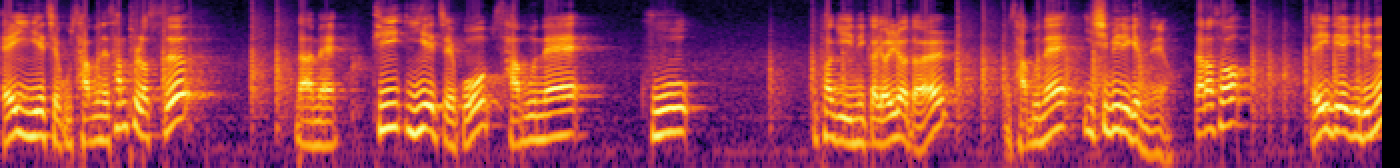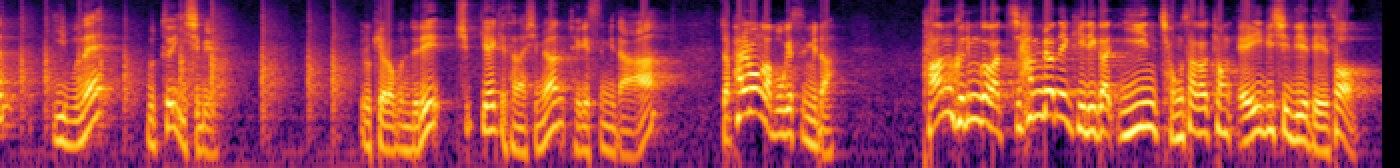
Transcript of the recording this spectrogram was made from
A2의 제곱 4분의 3 플러스 그 다음에 D2의 제곱 4분의 9 곱하기 2니까 18 4분의 21이겠네요. 따라서 AD의 길이는 2분의 루트 21 이렇게 여러분들이 쉽게 계산하시면 되겠습니다. 자, 8번 가보겠습니다. 다음 그림과 같이 한 변의 길이가 2인 정사각형 ABCD에 대해서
